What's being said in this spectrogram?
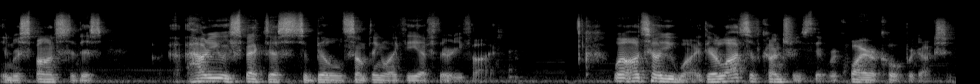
in response to this, How do you expect us to build something like the F 35? Well, I'll tell you why. There are lots of countries that require co production.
